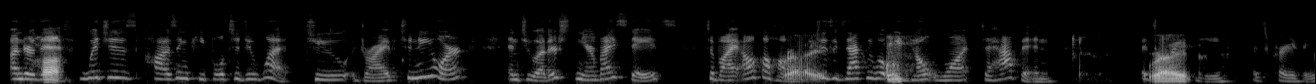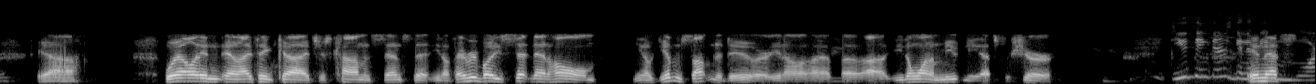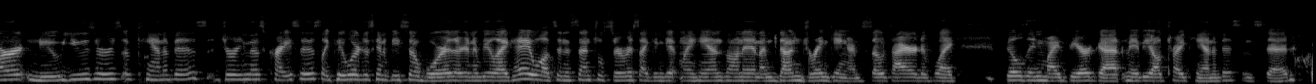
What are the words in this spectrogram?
under this, huh. which is causing people to do what? To drive to New York and to other nearby states to buy alcohol, right. which is exactly what we don't want to happen. It's right. crazy. It's crazy. Yeah. Well, and, and I think uh, it's just common sense that you know if everybody's sitting at home, you know, give them something to do, or you know, uh, uh, uh you don't want a mutiny, that's for sure. Do you think there's going to be more new users of cannabis during this crisis? Like people are just going to be so bored, they're going to be like, "Hey, well, it's an essential service. I can get my hands on it. I'm done drinking. I'm so tired of like building my beer gut. Maybe I'll try cannabis instead."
